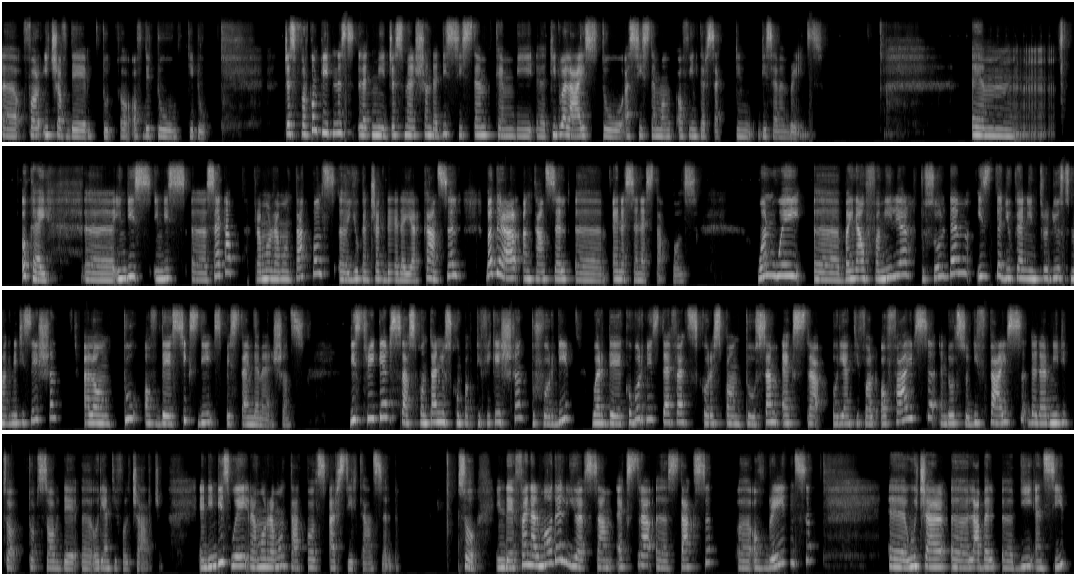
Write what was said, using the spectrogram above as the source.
uh, for each of the two, of the two T2. Just for completeness, let me just mention that this system can be uh, T-dualized to a system of, of intersecting D7 branes. Um, okay, uh, in this in this uh, setup, Ramond Ramond tadpoles, uh, you can check that they are cancelled, but there are uncancelled uh, NSNS tadpoles. One way uh, by now familiar to solve them is that you can introduce magnetization along two of the 6D spacetime dimensions. This triggers a spontaneous compactification to 4D where the cobordism defects correspond to some extra orientifold O5s and also D5s that are needed to, to absorb the uh, orientifold charge. And in this way, Ramond-Ramond tadpoles are still cancelled. So in the final model, you have some extra uh, stacks uh, of branes, uh, which are uh, labeled uh, B and C.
